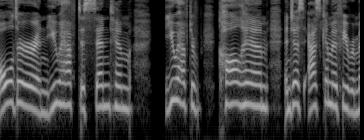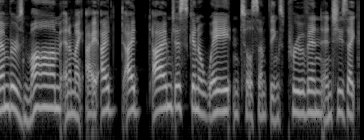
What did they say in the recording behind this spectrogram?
older and you have to send him you have to call him and just ask him if he remembers mom and i'm like i i, I i'm just gonna wait until something's proven and she's like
